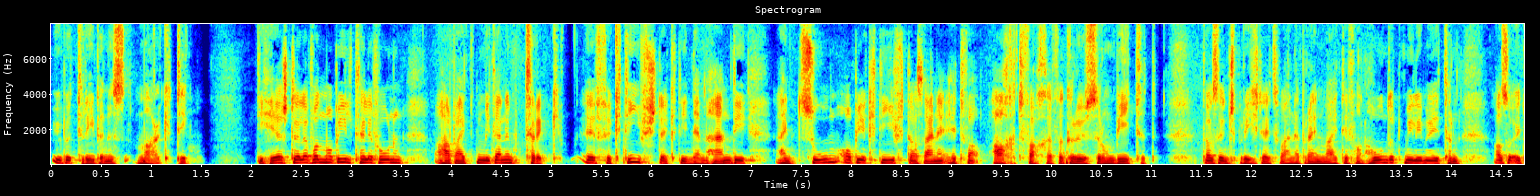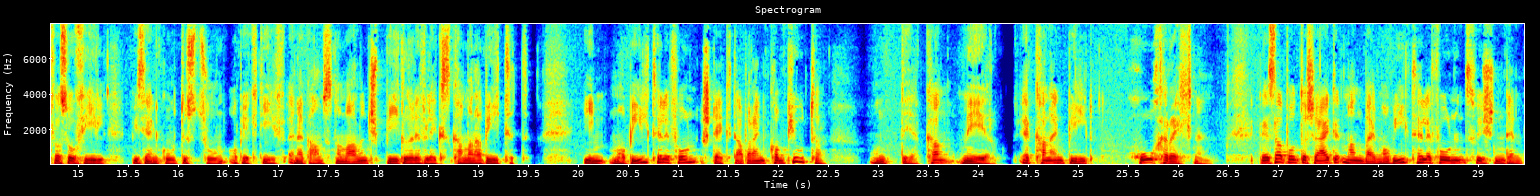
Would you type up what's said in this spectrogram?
übertriebenes Marketing. Die Hersteller von Mobiltelefonen arbeiten mit einem Trick. Effektiv steckt in dem Handy ein Zoom-Objektiv, das eine etwa achtfache Vergrößerung bietet. Das entspricht etwa einer Brennweite von 100 mm, also etwa so viel, wie sie ein gutes Zoom-Objektiv einer ganz normalen Spiegelreflexkamera bietet. Im Mobiltelefon steckt aber ein Computer und der kann mehr. Er kann ein Bild hochrechnen. Deshalb unterscheidet man bei Mobiltelefonen zwischen dem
